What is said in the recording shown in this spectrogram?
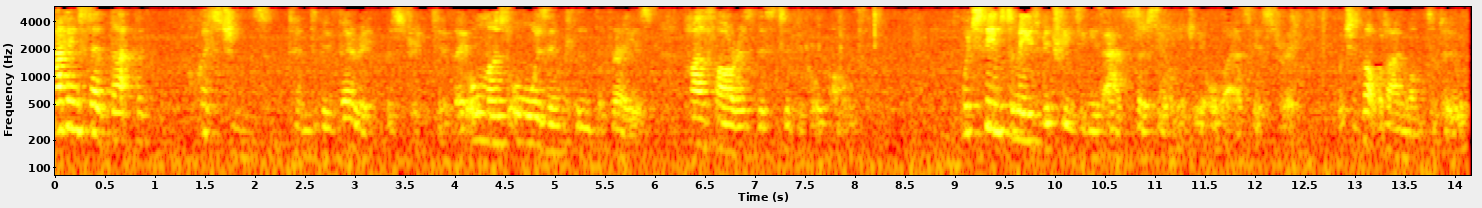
Having said that, the questions tend to be very restrictive. They almost always include the phrase, how far is this typical of? Which seems to me to be treating it as sociology or as history, which is not what I want to do.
